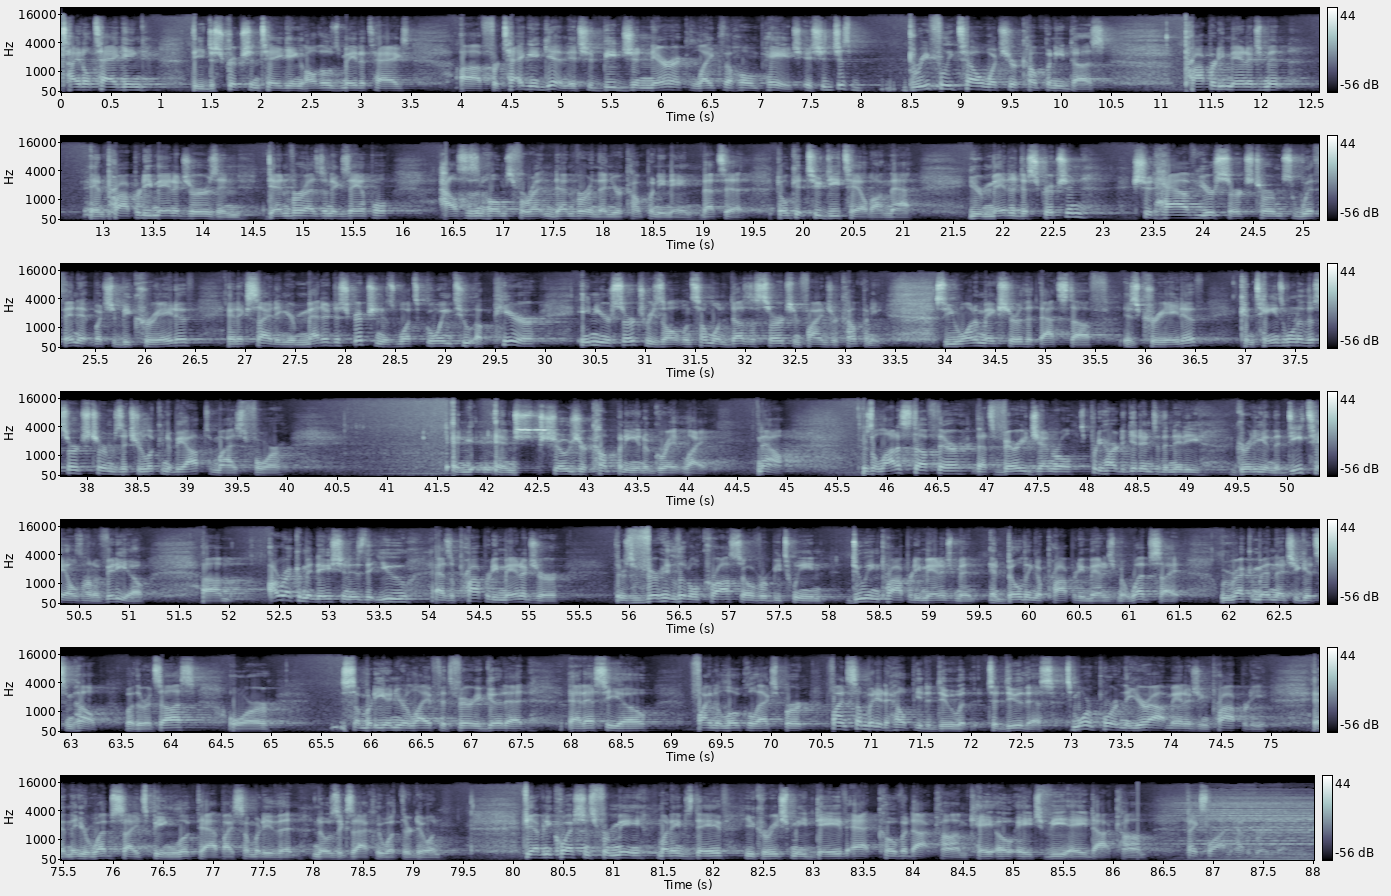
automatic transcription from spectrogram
title tagging, the description tagging, all those meta tags. Uh, for tagging again, it should be generic like the home page. It should just briefly tell what your company does. Property management and property managers in Denver as an example, houses and homes for rent in Denver, and then your company name. That's it. Don't get too detailed on that. Your meta description should have your search terms within it, but should be creative and exciting. Your meta description is what's going to appear in your search result when someone does a search and finds your company. So you wanna make sure that that stuff is creative, contains one of the search terms that you're looking to be optimized for, and, and shows your company in a great light. Now, there's a lot of stuff there that's very general. It's pretty hard to get into the nitty gritty and the details on a video. Um, our recommendation is that you, as a property manager, there's very little crossover between doing property management and building a property management website. We recommend that you get some help, whether it's us or somebody in your life that's very good at, at SEO find a local expert, find somebody to help you to do, to do this. It's more important that you're out managing property and that your website's being looked at by somebody that knows exactly what they're doing. If you have any questions for me, my name's Dave. You can reach me, dave at kohva.com, K-O-H-V-A.com. Thanks a lot and have a great day.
